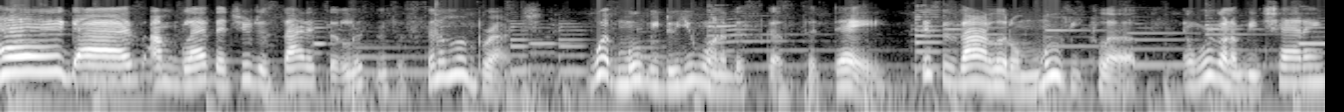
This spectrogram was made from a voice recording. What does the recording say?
Hey guys, I'm glad that you decided to listen to Cinema Brunch. What movie do you want to discuss today? This is our little movie club, and we're going to be chatting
